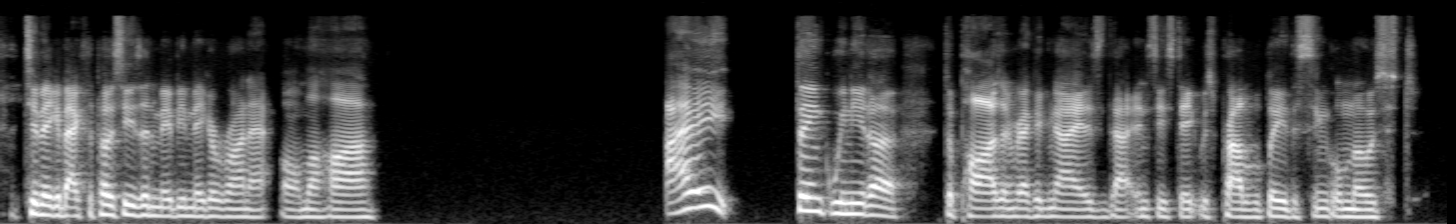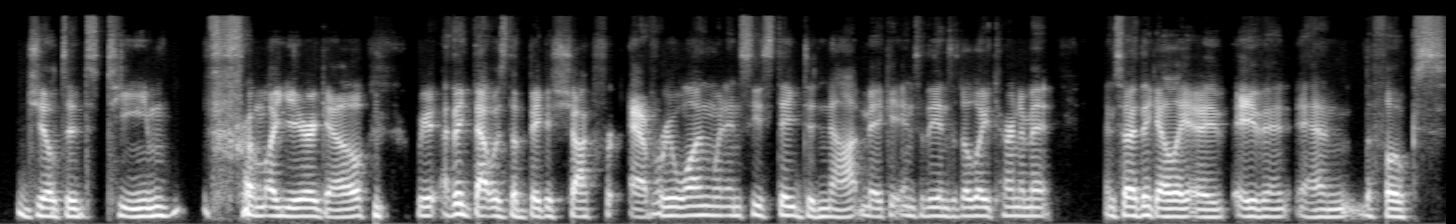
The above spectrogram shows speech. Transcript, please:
to make it back to the postseason. Maybe make a run at Omaha. I think we need a to pause and recognize that NC State was probably the single most jilted team from a year ago. We, I think that was the biggest shock for everyone when NC State did not make it into the NCAA tournament. And so I think Elliott Avent and the folks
